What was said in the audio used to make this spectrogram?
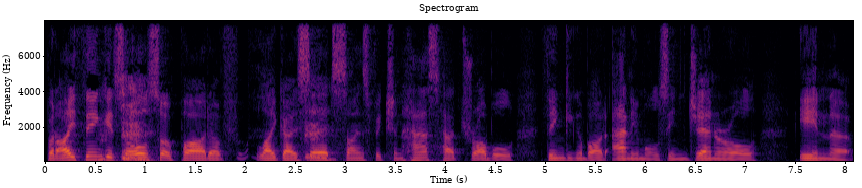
But I think it's also part of, like I said, science fiction has had trouble thinking about animals in general in uh,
